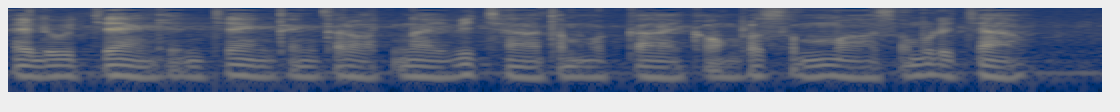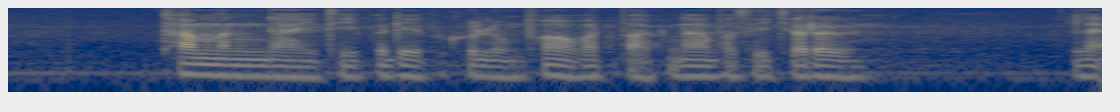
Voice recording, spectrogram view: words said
ให้รู้แจ้งเห็นแจ้งแทงตลอดในวิชาธรรมกายของพระสัมมาสัมพุทธเจ้าถ้ามันใดที่พระเดชพระคุณหลวงพ่อวัดปากน้ำภาษีเจริญ และ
